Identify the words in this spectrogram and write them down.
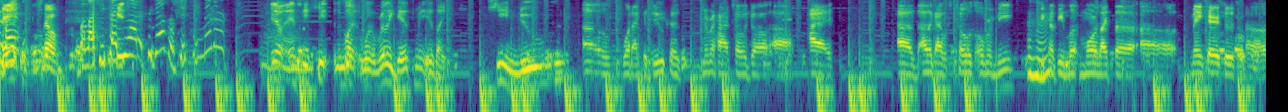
hey, no. But like he said, he had it together 15 minutes. You know, and see, he, what, what really gets me is like, she knew of what I could do because remember how I told y'all uh, I uh, the other guy was chose over me mm-hmm. because he looked more like the uh, main character's. Uh,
